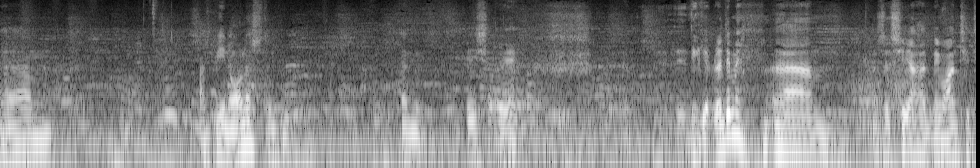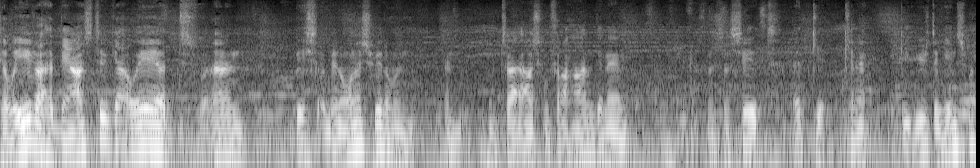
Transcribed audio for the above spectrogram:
Um, I'd been honest and, and basically they get rid of me. Um, as I say, I hadn't wanted to leave. I hadn't asked to get away. I'd went in and basically been honest with them and, and, and try to ask them for a hand. And then, as I said, it get kind of get used against me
